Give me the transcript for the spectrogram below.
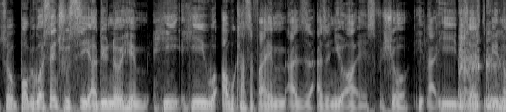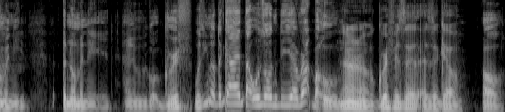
So, but we got Central Cee. I do know him. He, he. I would classify him as as a new artist for sure. He, like he deserves to be nominated. Nominated, and then we got Griff. Was he not the guy that was on the uh, rap battle? no, no, no. Griff is a as a girl. Oh,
